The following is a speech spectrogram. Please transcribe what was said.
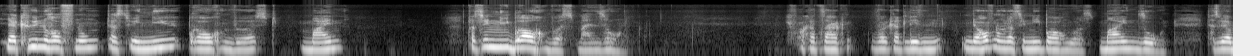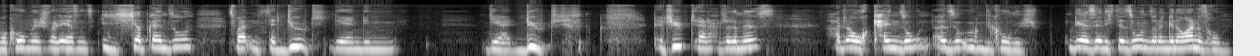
in der kühnen Hoffnung, dass du ihn nie brauchen wirst, mein, dass du ihn nie brauchen wirst, mein Sohn. Ich wollte gerade sagen, wollte gerade lesen, in der Hoffnung, dass du ihn nie brauchen wirst, mein Sohn. Das wäre aber komisch, weil erstens, ich habe keinen Sohn, zweitens, der Dude, der in dem, der Dude, der Typ, der da drin ist, hat auch keinen Sohn, also irgendwie komisch. Und der ist ja nicht der Sohn, sondern genau andersrum.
